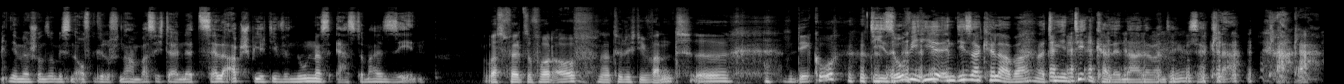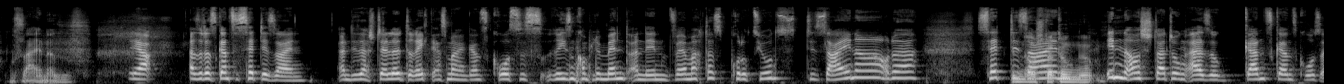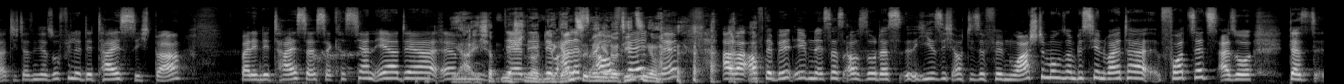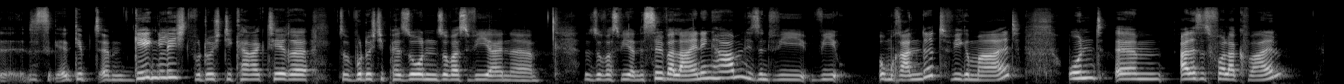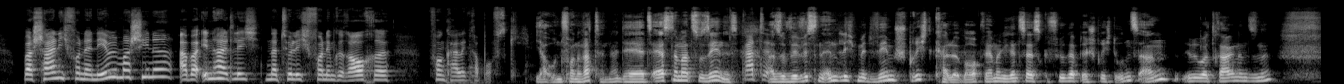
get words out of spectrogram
indem wir schon so ein bisschen aufgegriffen haben, was sich da in der Zelle abspielt, die wir nun das erste Mal sehen. Was fällt sofort auf? Natürlich die Wanddeko. Äh, Deko. die so wie hier in dieser Kellerbar, natürlich ein Titelkalender an der Wand ist ja klar. Klar, klar, muss sein. Also ja, also das ganze Setdesign. An dieser Stelle direkt erstmal ein ganz großes Riesenkompliment an den, wer macht das? Produktionsdesigner oder Setdesign? Innenausstattung, ja. Innenausstattung, also ganz, ganz großartig. Da sind ja so viele Details sichtbar bei den Details, da ist der Christian eher der, ähm, ja, ich mir der, schon dem, dem eine ganze alles Menge auffällt, Notizen gemacht. ne? Aber auf der Bildebene ist das auch so, dass hier sich auch diese Film-Noir-Stimmung so ein bisschen weiter fortsetzt. Also das, es gibt ähm, Gegenlicht, wodurch die Charaktere, so, wodurch die Personen sowas wie eine, sowas wie eine Silver Lining haben. Die sind wie, wie umrandet, wie gemalt. Und ähm, alles ist voller Qualm. Wahrscheinlich von der Nebelmaschine, aber inhaltlich natürlich von dem Gerauche von Kalle Grabowski. Ja, und von Ratte, ne? der jetzt erst einmal zu sehen ist. Ratte. Also wir wissen endlich, mit wem spricht Kalle überhaupt. Wir haben ja die ganze Zeit das Gefühl gehabt, er spricht uns an, im übertragenen Sinne.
